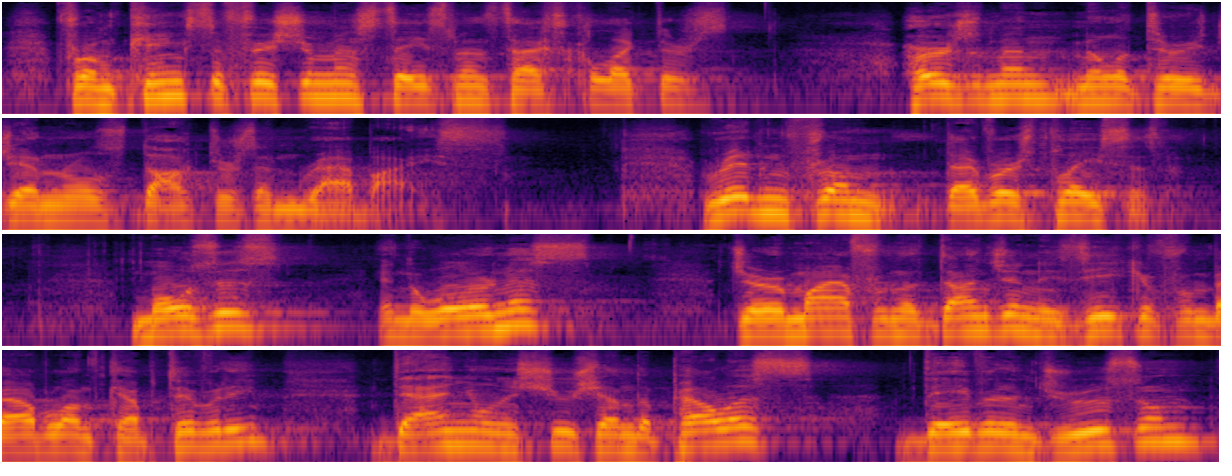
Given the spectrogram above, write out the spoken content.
From kings to fishermen, statesmen, tax collectors, herdsmen, military generals, doctors, and rabbis. Written from diverse places Moses in the wilderness, Jeremiah from the dungeon, Ezekiel from Babylon captivity, Daniel in Shushan the palace, David in Jerusalem,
